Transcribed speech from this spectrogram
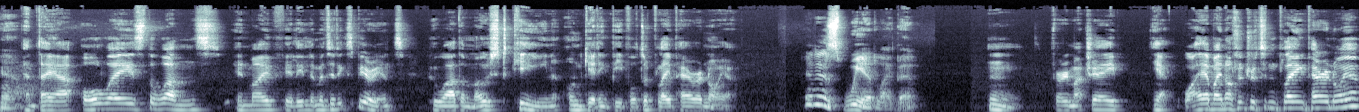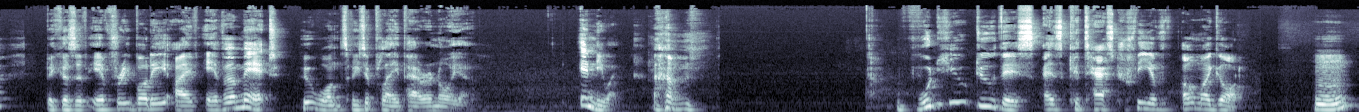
Yeah. And they are always the ones, in my fairly limited experience, who are the most keen on getting people to play Paranoia. It is weird like that. Hmm. Very much a, yeah, why am I not interested in playing Paranoia? because of everybody I've ever met who wants me to play Paranoia. Anyway, um, would you do this as catastrophe of oh my god? Hmm.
